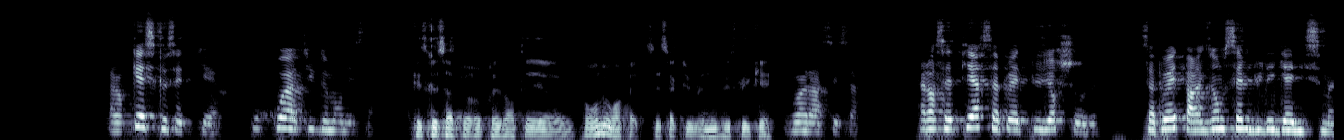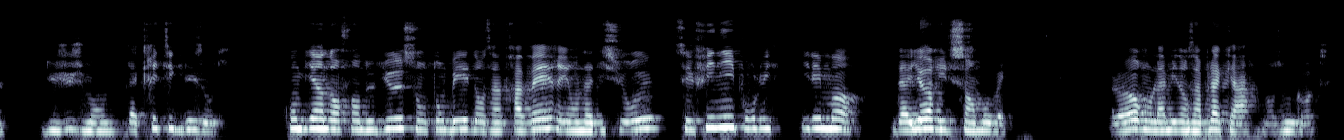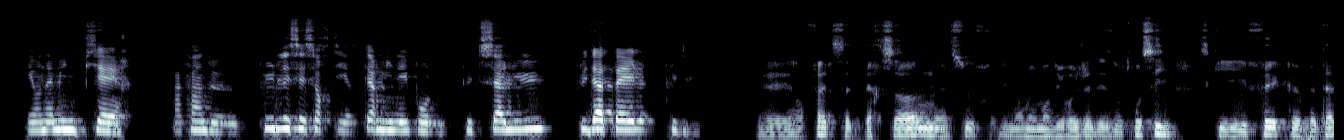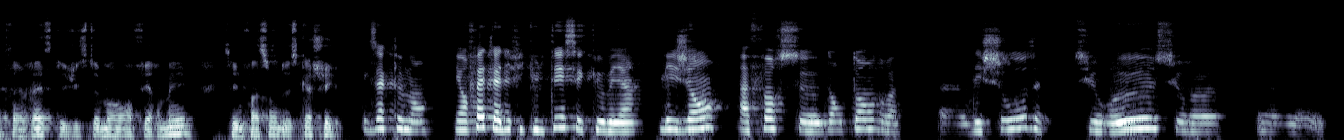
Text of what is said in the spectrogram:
Alors qu'est-ce que cette pierre? Pourquoi a-t-il demandé ça? Qu'est-ce que ça peut représenter pour nous, en fait? C'est ça que tu veux nous expliquer? Voilà, c'est ça. Alors cette pierre, ça peut être plusieurs choses. Ça peut être par exemple celle du légalisme, du jugement, de la critique des autres. Combien d'enfants de Dieu sont tombés dans un travers et on a dit sur eux, c'est fini pour lui, il est mort. D'ailleurs, il sent mauvais. Alors on l'a mis dans un placard, dans une grotte, et on a mis une pierre, afin de plus le laisser sortir, terminé pour lui. Plus de salut, plus d'appel, plus de vie. Et en fait, cette personne, elle souffre énormément du rejet des autres aussi, ce qui fait que peut-être elle reste justement enfermée. C'est une façon de se cacher. Exactement. Et en fait, la difficulté, c'est que bien les gens, à force euh, d'entendre euh, des choses sur eux, sur euh, euh,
